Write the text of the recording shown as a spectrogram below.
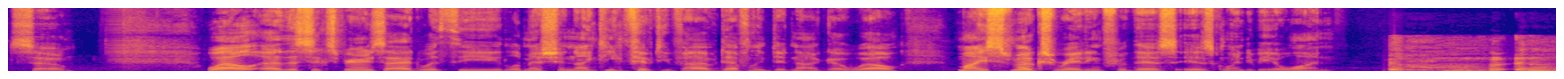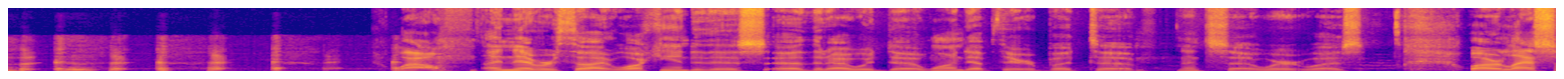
So. Well, uh, this experience I had with the La Mission 1955 definitely did not go well. My smokes rating for this is going to be a one. Wow. I never thought walking into this uh, that I would uh, wind up there, but uh, that's uh, where it was. Well, our last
